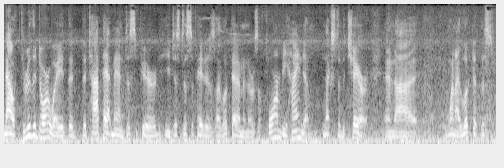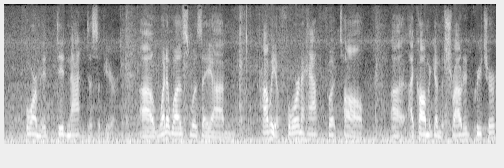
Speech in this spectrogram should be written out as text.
now through the doorway, the the top hat man disappeared. He just dissipated as I looked at him, and there was a form behind him next to the chair. And uh, when I looked at this form, it did not disappear. Uh, what it was was a um, probably a four and a half foot tall, uh, I call him again the shrouded creature.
